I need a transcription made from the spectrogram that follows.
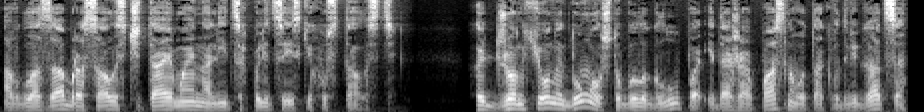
а в глаза бросалась читаемая на лицах полицейских усталость. Хоть Джон Хён и думал, что было глупо и даже опасно вот так выдвигаться,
